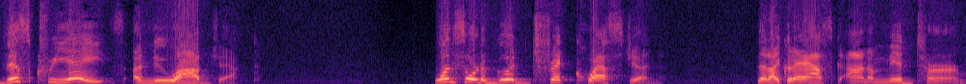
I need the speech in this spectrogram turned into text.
This creates a new object. One sort of good trick question that I could ask on a midterm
